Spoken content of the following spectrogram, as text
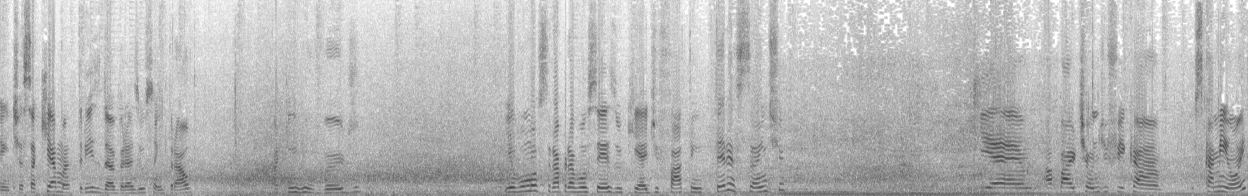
Gente, essa aqui é a matriz da Brasil Central, aqui em Rio Verde. E eu vou mostrar para vocês o que é de fato interessante, que é a parte onde fica os caminhões.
